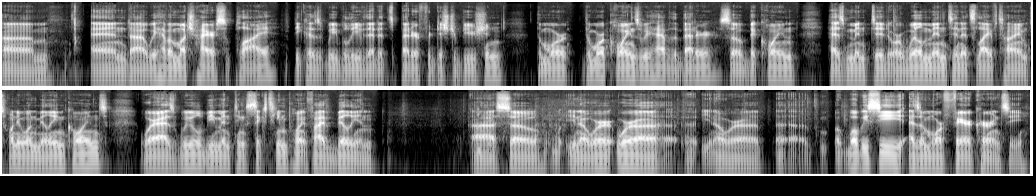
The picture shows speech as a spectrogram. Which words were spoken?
Um, and uh, we have a much higher supply because we believe that it's better for distribution. The more the more coins we have, the better. So Bitcoin has minted or will mint in its lifetime 21 million coins, whereas we will be minting 16.5 billion. Uh, so you know we're we're a you know we're a, a, what we see as a more fair currency.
